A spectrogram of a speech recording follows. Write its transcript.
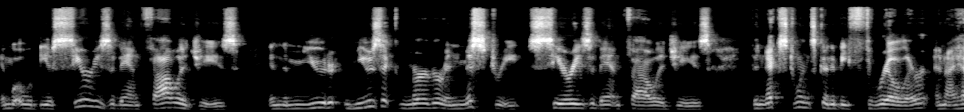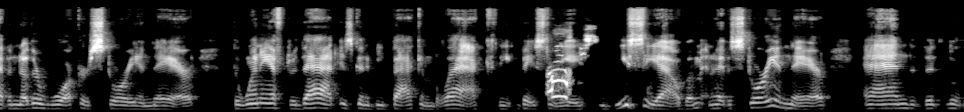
in what would be a series of anthologies in the mu- music, murder, and mystery series of anthologies the next one's going to be Thriller, and I have another Walker story in there. The one after that is going to be Back in Black, the, based on the oh! ACDC album, and I have a story in there. And the, the,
